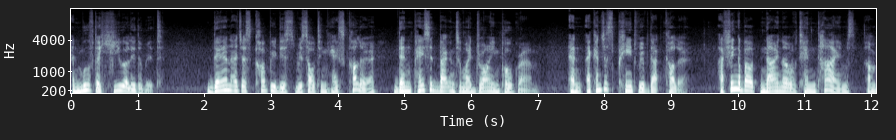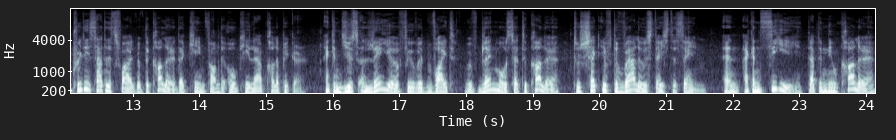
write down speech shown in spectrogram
and move the hue a little bit. Then I just copy this resulting hex color, then paste it back into my drawing program. And I can just paint with that color. I think about 9 out of 10 times, I'm pretty satisfied with the color that came from the OK Lab color picker. I can use a layer filled with white with blend mode set to color to check if the value stays the same. And I can see that the new color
